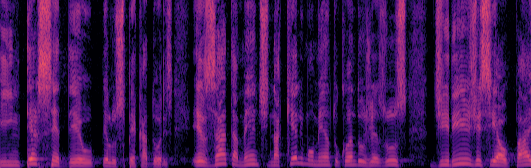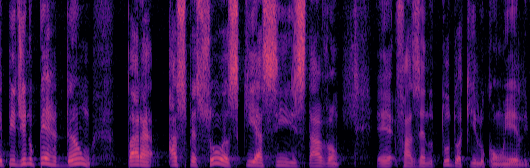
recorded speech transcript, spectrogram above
e intercedeu pelos pecadores. Exatamente naquele momento, quando Jesus dirige-se ao Pai pedindo perdão para as pessoas que assim estavam eh, fazendo tudo aquilo com ele.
